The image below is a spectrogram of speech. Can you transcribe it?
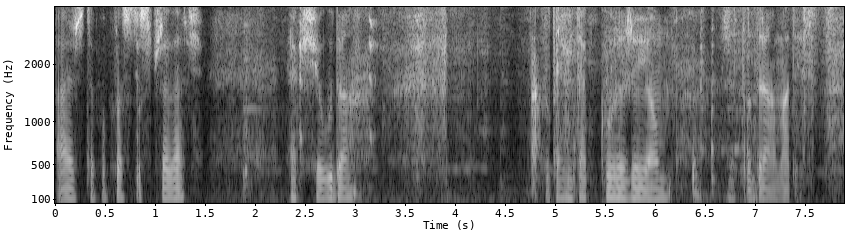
a resztę po prostu sprzedać, jak się uda. A tutaj mi tak kury żyją, że to dramat jest.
